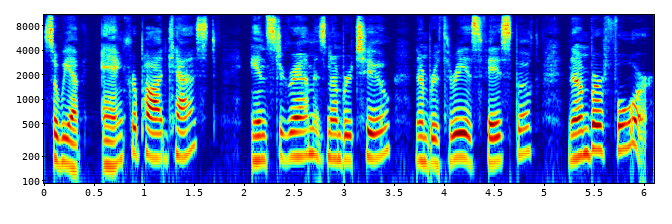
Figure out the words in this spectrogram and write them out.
So we have Anchor Podcast, Instagram is number two. Number three is Facebook. Number four,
